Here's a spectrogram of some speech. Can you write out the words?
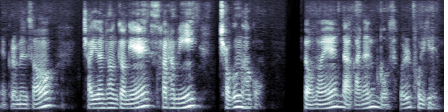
네, 그러면서 자연 환경에 사람이 적응하고 변화해 나가는 모습을 보이게 됩니다.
